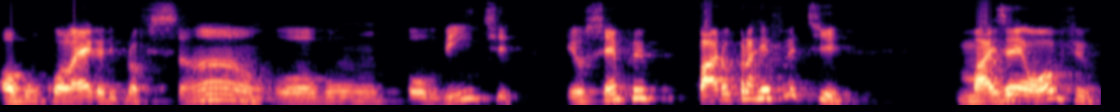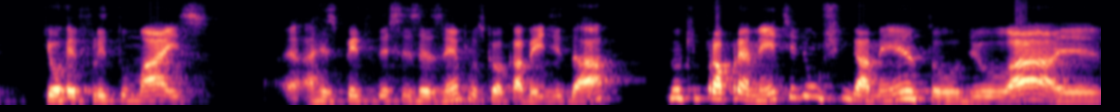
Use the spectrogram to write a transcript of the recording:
algum colega de profissão ou algum ouvinte, eu sempre paro para refletir. Mas é óbvio que eu reflito mais é, a respeito desses exemplos que eu acabei de dar do que propriamente de um xingamento, de ah, é,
